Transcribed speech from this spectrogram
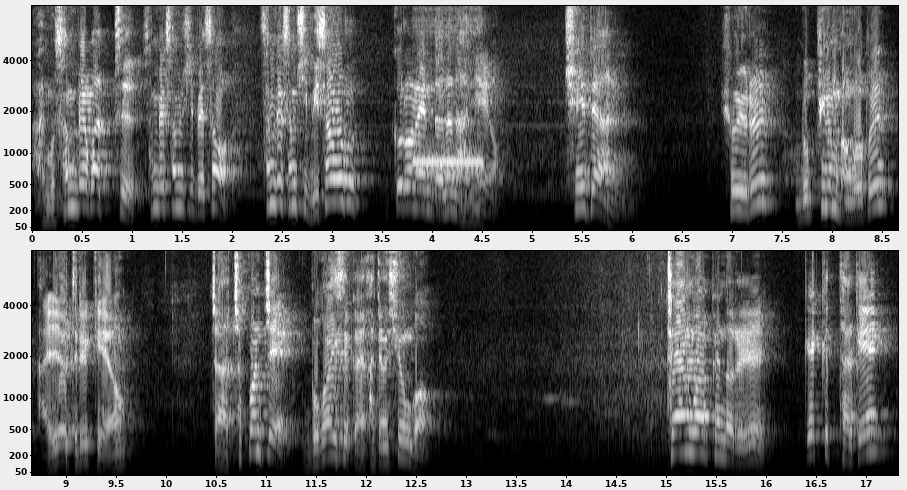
아, 뭐 300W, 330에서 330 이상으로 끌어낸다는 아니에요. 최대한 효율을 높이는 방법을 알려드릴게요. 자, 첫 번째 뭐가 있을까요? 가장 쉬운 거. 태양광 패널을 깨끗하게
